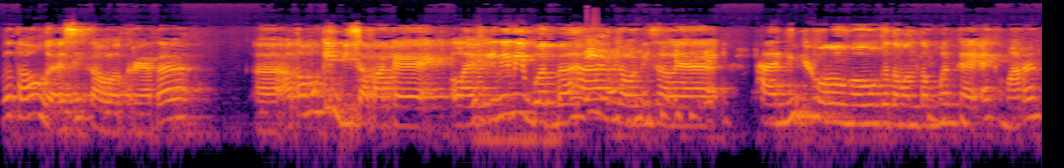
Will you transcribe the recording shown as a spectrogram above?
lu tahu nggak sih kalau ternyata Uh, atau mungkin bisa pakai live ini nih buat bahan iya. kalau misalnya Hani mau ngomong ke teman-teman kayak eh kemarin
